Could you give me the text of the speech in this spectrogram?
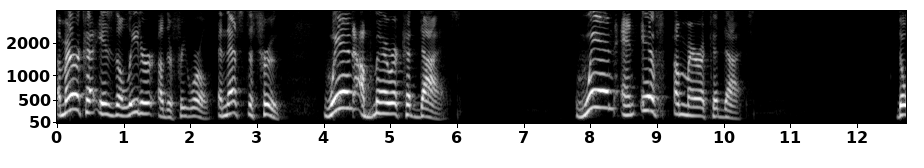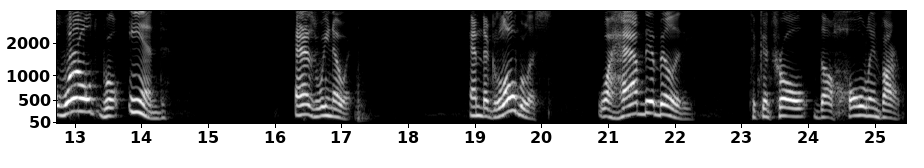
America is the leader of the free world, and that's the truth. When America dies, when and if America dies, the world will end as we know it. And the globalists will have the ability to control the whole environment.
